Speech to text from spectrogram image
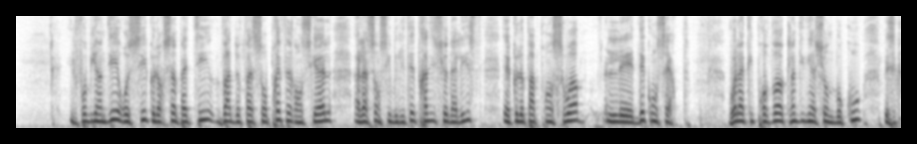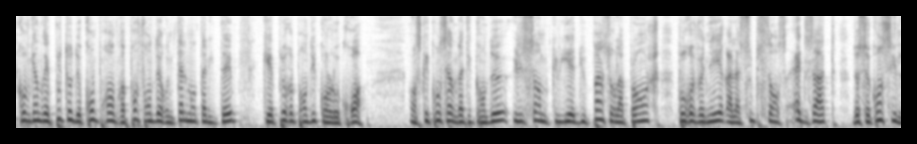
Il faut bien dire aussi que leur sympathie va de façon préférentielle à la sensibilité traditionnaliste et que le pape François les déconcerte. Voilà qui provoque l'indignation de beaucoup, mais il conviendrait plutôt de comprendre à profondeur une telle mentalité qui est plus répandue qu'on le croit. En ce qui concerne Vatican II, il semble qu'il y ait du pain sur la planche pour revenir à la substance exacte de ce concile.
